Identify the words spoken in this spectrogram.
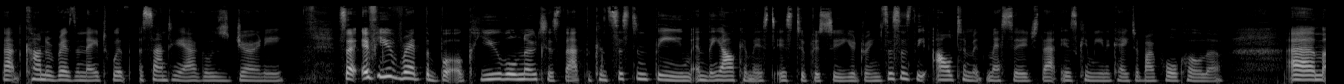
that kind of resonate with Santiago's journey. So, if you've read the book, you will notice that the consistent theme in The Alchemist is to pursue your dreams. This is the ultimate message that is communicated by Paul Coelho. Um,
